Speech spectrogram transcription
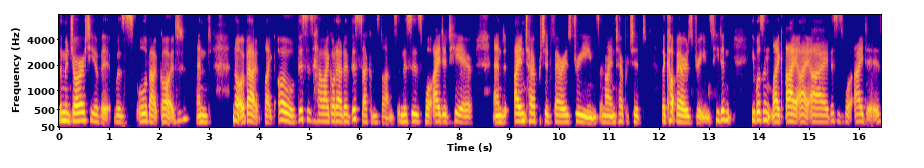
the majority of it was all about god and not about like oh this is how i got out of this circumstance and this is what i did here and i interpreted pharaoh's dreams and i interpreted the cupbearer's dreams. He didn't he wasn't like i i i this is what i did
